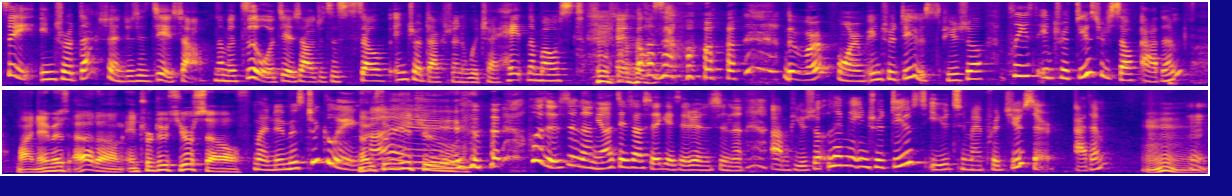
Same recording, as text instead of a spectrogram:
所以 introduction 就是介绍，那么自我介绍就是 self introduction，which I hate the most. And also the verb form introduce，比如说 Please introduce yourself, Adam. My name is Adam. Introduce yourself. My name is Chickling. Nice to meet you. 或者是呢，你要介绍谁给谁认识呢？啊，比如说 Let me introduce you to my producer, Adam. Mm. Mm.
